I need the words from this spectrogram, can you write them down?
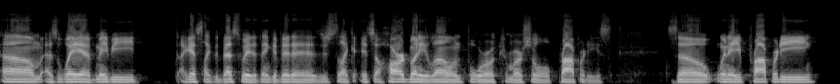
um, as a way of maybe, I guess, like the best way to think of it is just like it's a hard money loan for commercial properties. So when a property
